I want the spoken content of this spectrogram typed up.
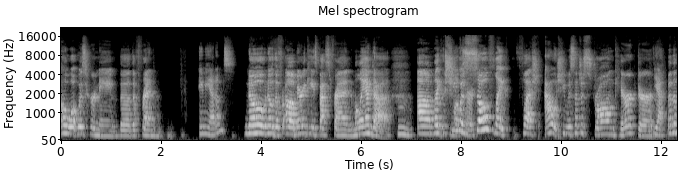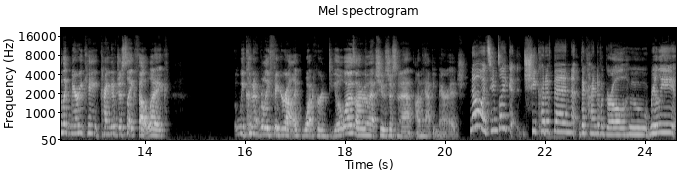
oh what was her name the the friend Amy Adams. no no the uh, Mary Kay's best friend Melanda um like she Loved was her. so like fleshed out she was such a strong character Yeah. but then like Mary Kay kind of just like felt like we couldn't really figure out like what her deal was other than that she was just in an unhappy marriage No, it seems like she could have been the kind of a girl who really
